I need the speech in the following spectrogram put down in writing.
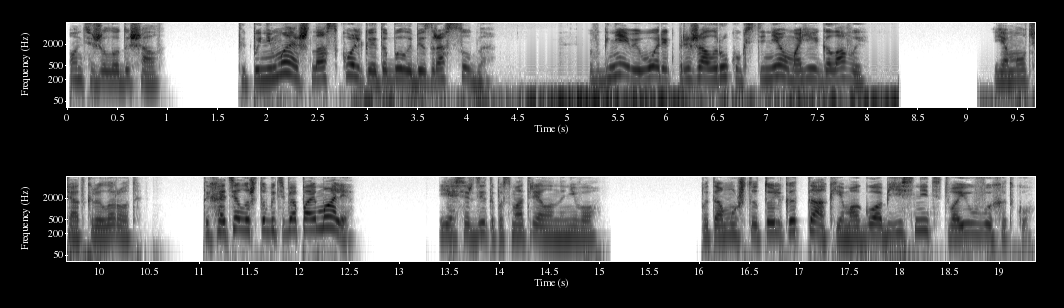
Он тяжело дышал. «Ты понимаешь, насколько это было безрассудно?» В гневе Орик прижал руку к стене у моей головы. Я молча открыла рот. «Ты хотела, чтобы тебя поймали?» Я сердито посмотрела на него. «Потому что только так я могу объяснить твою выходку.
